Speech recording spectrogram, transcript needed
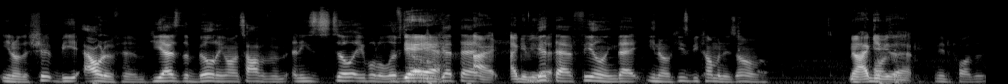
you know the shit beat out of him. He has the building on top of him, and he's still able to lift Yeah, it up. yeah. You get that. All right, I give you you, get that. that. feeling that you know he's becoming his own. No, I give Pause you it. that. need to pause it.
